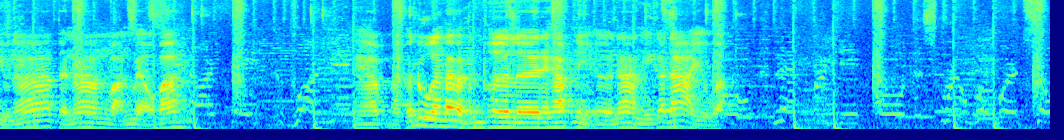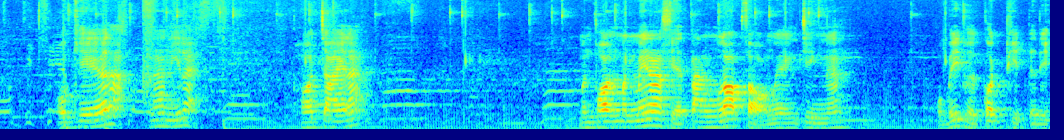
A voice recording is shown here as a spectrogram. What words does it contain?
อยู่นะ แต่หน้ามันหวานแหววปะนะครับก็ดูกันไปแบบเพลินเลยนะครับ นี่เออหน้านี้ก็ได้อยู่อะโอเคแล้วล่ะ หน้านี้แหละ พอใจแล้วมันพอมันไม่น่าเสียตังค์รอบสองเลยจริงๆนะ ผมไม่เผลอกดผิดอะดิ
